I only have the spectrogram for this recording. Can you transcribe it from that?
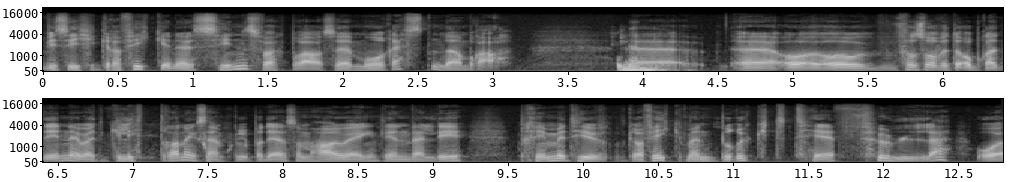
hvis ikke grafikken er sinnssvakt bra, så må resten være bra. Eh, eh, og, og for så vidt Obradin er jo et glitrende eksempel på det, som har jo egentlig en veldig primitiv grafikk, men brukt til fulle og,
